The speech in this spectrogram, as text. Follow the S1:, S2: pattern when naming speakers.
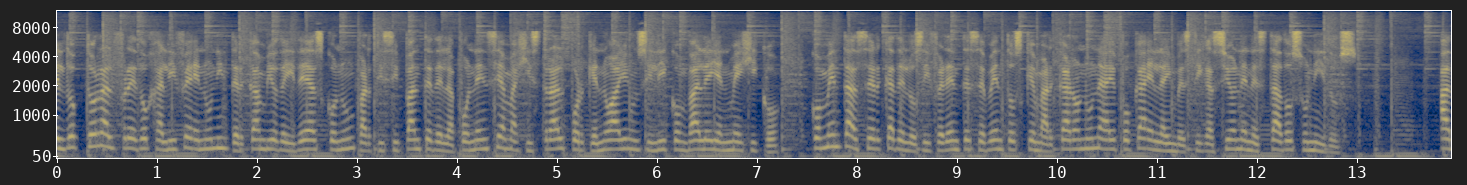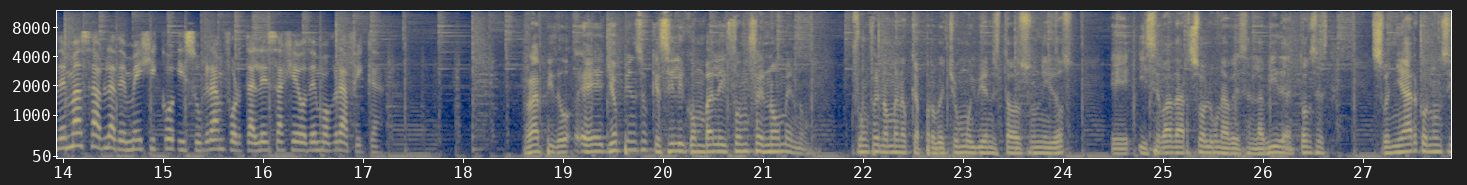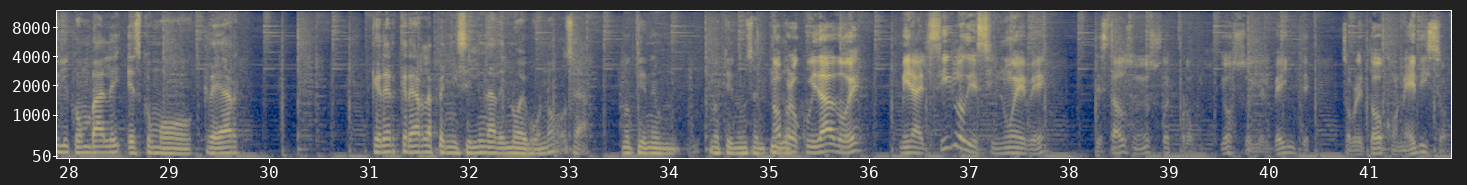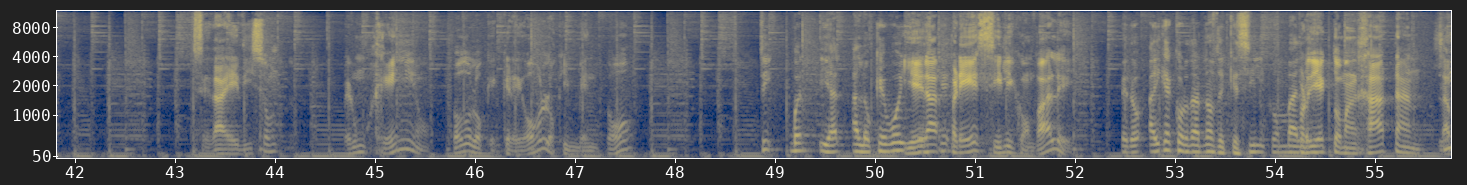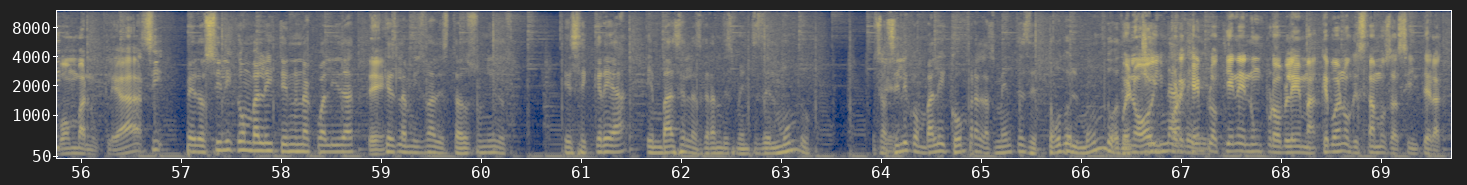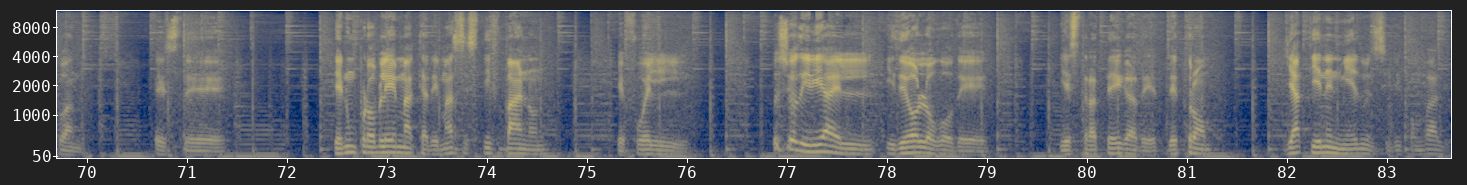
S1: El doctor Alfredo Jalife en un intercambio de ideas con un participante de la ponencia magistral porque no hay un Silicon Valley en México, comenta acerca de los diferentes eventos que marcaron una época en la investigación en Estados Unidos. Además habla de México y su gran fortaleza geodemográfica.
S2: Rápido, eh, yo pienso que Silicon Valley fue un fenómeno, fue un fenómeno que aprovechó muy bien Estados Unidos eh, y se va a dar solo una vez en la vida. Entonces, soñar con un Silicon Valley es como crear querer crear la penicilina de nuevo, ¿no? O sea, no tiene un, no tiene un sentido.
S3: No, pero cuidado, ¿eh? Mira, el siglo XIX de Estados Unidos fue prodigioso y el XX, sobre todo con Edison. Se da Edison, era un genio. Todo lo que creó, lo que inventó.
S2: Sí, bueno, y a, lo que voy.
S3: Y era pre-Silicon Valley.
S2: Pero hay que acordarnos de que Silicon Valley.
S3: Proyecto Manhattan, la bomba nuclear.
S2: Sí, pero Silicon Valley tiene una cualidad que es la misma de Estados Unidos que se crea en base a las grandes mentes del mundo. O sea, Silicon Valley compra las mentes de todo el mundo.
S3: bueno, hoy, por ejemplo, tienen un problema. Qué bueno que estamos así interactuando. Este, tiene un problema que además Steve Bannon, que fue el, pues yo diría el ideólogo de, y estratega de, de Trump, ya tienen miedo en Silicon Valley.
